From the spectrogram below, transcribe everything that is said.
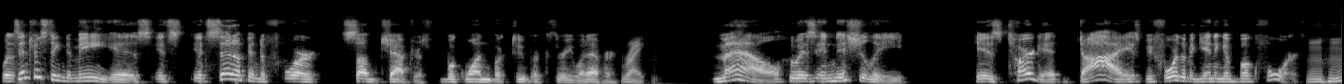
What's interesting to me is it's it's set up into four sub chapters. Book one, book two, book three, whatever. Right. Mal, who is initially his target, dies before the beginning of book four. Mm-hmm.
